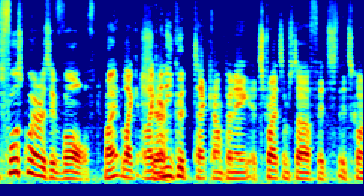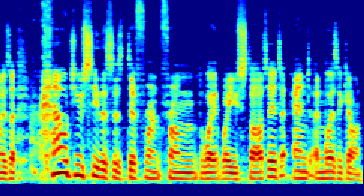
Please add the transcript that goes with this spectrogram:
Foursquare has evolved, right? Like like any good tech company, it's tried some stuff. It's it's gone as a. How do you see this as different from the way where you started, and and where's it going?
